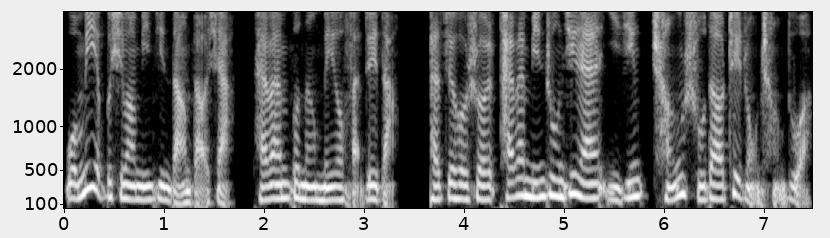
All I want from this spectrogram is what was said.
我们也不希望民进党倒下，台湾不能没有反对党。”他最后说：“台湾民众竟然已经成熟到这种程度啊！”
